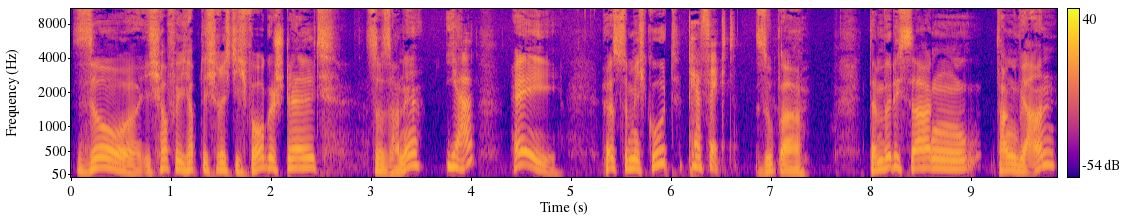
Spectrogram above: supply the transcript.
So, ich hoffe, ich habe dich richtig vorgestellt. Susanne? Ja? Hey, hörst du mich gut? Perfekt. Super. Dann würde ich sagen, fangen wir an.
